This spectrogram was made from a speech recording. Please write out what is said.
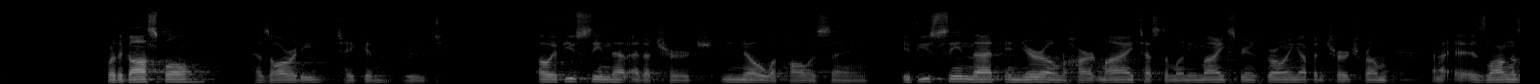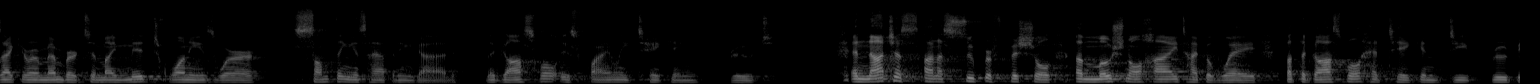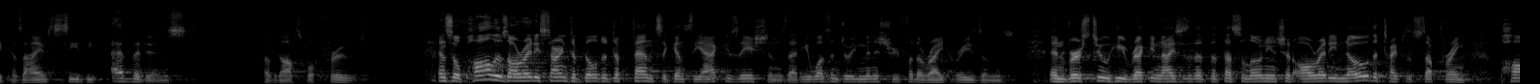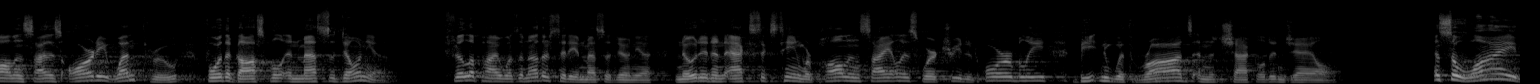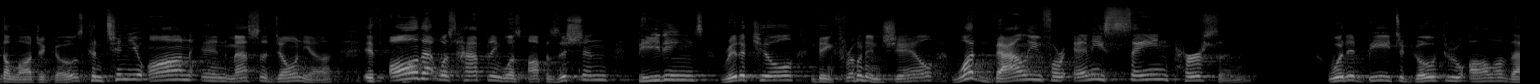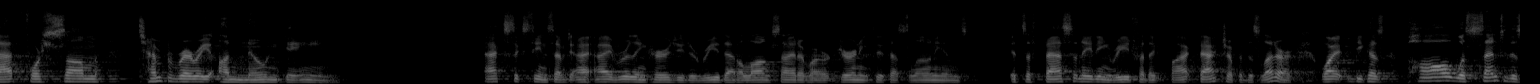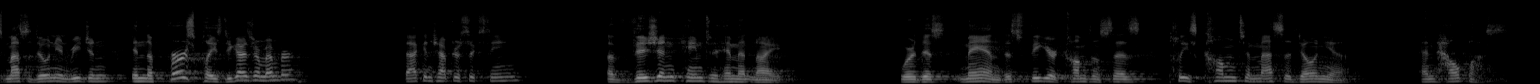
For the gospel has already taken root. Oh, if you've seen that at a church, you know what Paul is saying. If you've seen that in your own heart, my testimony, my experience growing up in church from uh, as long as I can remember to my mid 20s where something is happening, God. The gospel is finally taking root. And not just on a superficial, emotional high type of way, but the gospel had taken deep root because I see the evidence of gospel fruit. And so Paul is already starting to build a defense against the accusations that he wasn't doing ministry for the right reasons. In verse 2, he recognizes that the Thessalonians should already know the types of suffering Paul and Silas already went through for the gospel in Macedonia. Philippi was another city in Macedonia, noted in Acts 16, where Paul and Silas were treated horribly, beaten with rods, and then shackled in jail. And so, why, the logic goes, continue on in Macedonia if all that was happening was opposition, beatings, ridicule, being thrown in jail? What value for any sane person would it be to go through all of that for some temporary unknown gain? Acts 16, 17, I, I really encourage you to read that alongside of our journey through Thessalonians. It's a fascinating read for the backdrop of this letter. Why? Because Paul was sent to this Macedonian region in the first place. Do you guys remember? Back in chapter 16? A vision came to him at night where this man, this figure, comes and says, Please come to Macedonia and help us.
